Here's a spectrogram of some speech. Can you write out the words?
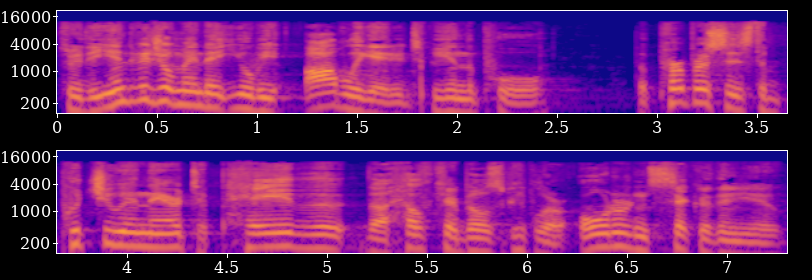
Through the individual mandate, you'll be obligated to be in the pool. The purpose is to put you in there to pay the, the health care bills of people who are older and sicker than you.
